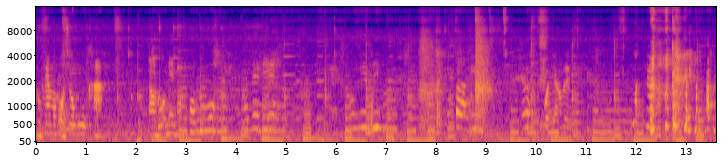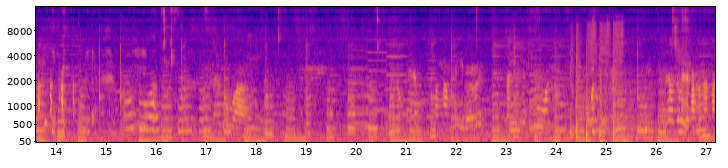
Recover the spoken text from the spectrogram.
หนูแค่โมโหชั่ววูบค่ะเอาดูออมเน็ตนะพอดูออมเน็ตดิออมเน็ตดิปากดิเอ้ากดยังออมเน็ตกดยังน่ากลัวกลัวน้องเน็ตมาทำสีเลยใจเย็นๆทุกคน ชื่อเลยอย่าทำแบบนั้นมา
